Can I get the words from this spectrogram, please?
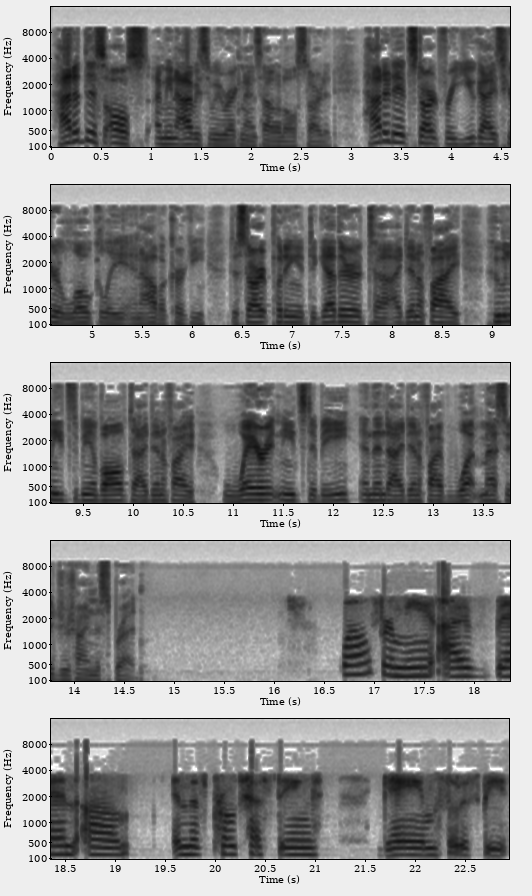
How did this all? I mean, obviously, we recognize how it all started. How did it start for you guys here locally in Albuquerque to start putting it together, to identify who needs to be involved, to identify where it needs to be, and then to identify what message you're trying to spread? Well, for me, I've been um, in this protesting game, so to speak,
